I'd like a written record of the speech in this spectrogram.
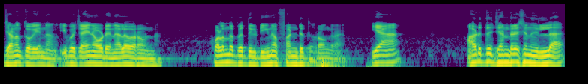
ஜனத்தொகைன்னாங்க. இப்போ சைனாவுடைய நிலவரம்னா குழந்தை பெற்றுக்கிட்டிங்கன்னா ஃபண்டு தரோங்கிறாங்க. ஏன்? அடுத்த ஜென்ரேஷன் இல்லை.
